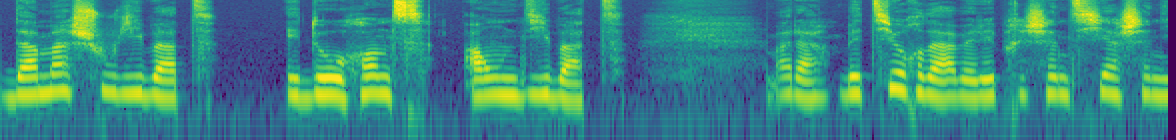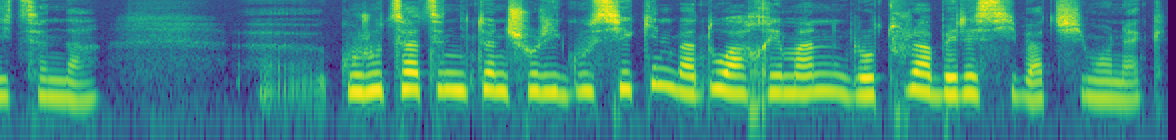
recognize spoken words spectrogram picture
dama suri bat edo hontz haundi bat. Bara, beti hor da, bere presentzia senditzen da. Gurutzatzen dituen suri guziekin badu aheman lotura berezi bat Simonek.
